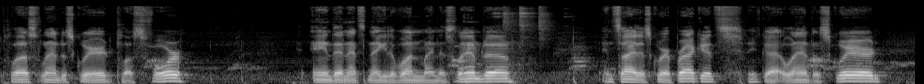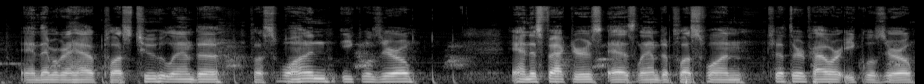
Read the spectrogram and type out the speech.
plus lambda squared plus 4. And then that's negative 1 minus lambda. Inside the square brackets, we've got lambda squared and then we're going to have plus 2 lambda plus 1 equals 0. And this factors as lambda plus 1 to the third power equals 0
